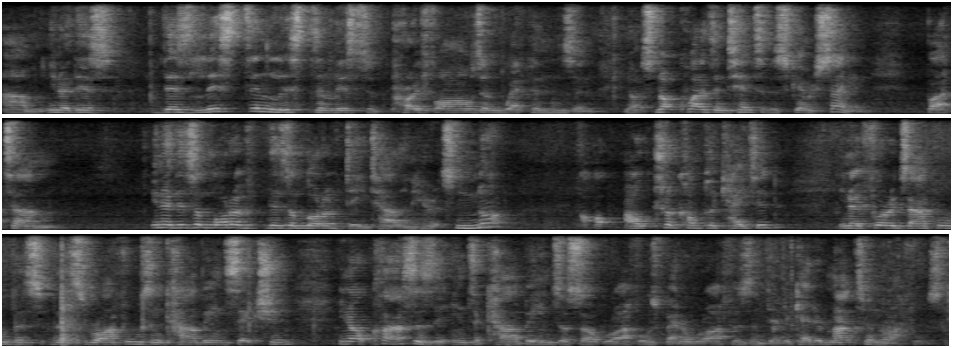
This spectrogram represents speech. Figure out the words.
um, you know, there's, there's lists and lists and lists of profiles and weapons, and you know, it's not quite as intensive as Skirmish Sangin, but um, you know, there's a lot of there's a lot of detail in here. It's not ultra complicated. You know, for example, this this rifles and carbine section. You know, it classes it into carbines, assault rifles, battle rifles, and dedicated marksman rifles.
